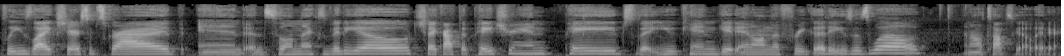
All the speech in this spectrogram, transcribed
Please like, share, subscribe, and until next video, check out the Patreon page so that you can get in on the free goodies as well. And I'll talk to y'all later.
